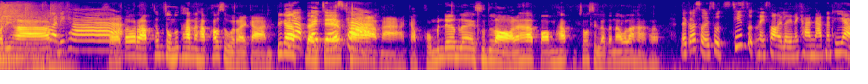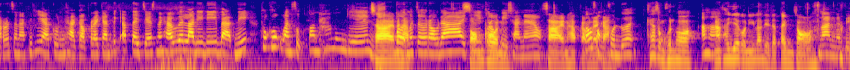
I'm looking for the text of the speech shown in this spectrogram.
วัสดีครับ สวัสดีค่ะ ขอต้อนรับท่านผู้ชมทุกท่านนะครับ เข้าสู่รายการ Pick Pick Up Up Digest Digest ครัค่ะบนะกับผมเหมือนเดิมเลยสุดหล่อนะครับปอมครับ โชติศิลรัตนวราหะครับ แล้วก็สวยสุดที่สุดในซอยเลยนะคะ นัทนัทยาโรจนาพิทยากุลค่ะ กับรายการ Pick Up Digest นะคะ เวลาดีๆ แบบนี้ทุกๆ วันศุกร์ตอน5โมงเย็นใช่นะครับเปิดมาเจอเราได้สองที่คกรองนปีชาแนลใช่นะครับกับต้องราสยองการคนด้วย แค่สองคนพออ่าฮะ นะถ้าเยอะกว่านี้แล้วเดี๋ยวจะเต็มจอ นั่นนะสิ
